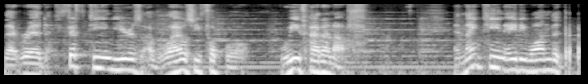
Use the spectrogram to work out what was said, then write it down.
that read 15 years of lousy football. We've had enough. In 1981, the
